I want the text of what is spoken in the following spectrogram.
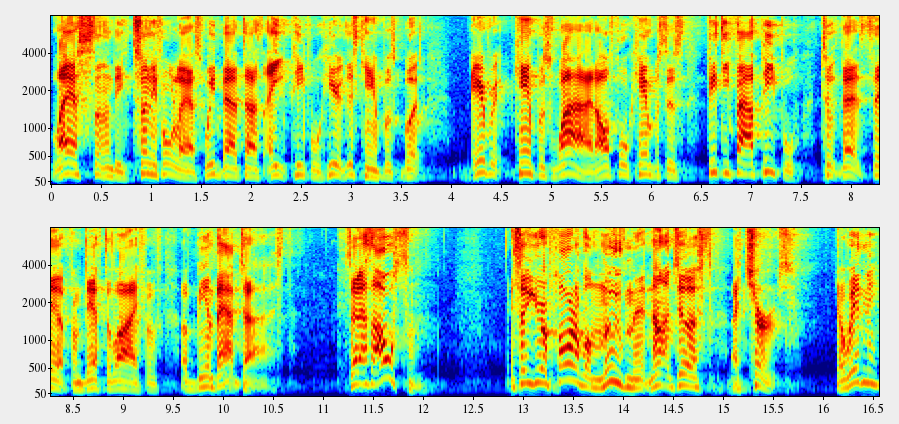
last Sunday, Sunday before last, we baptized eight people here at this campus, but every campus wide, all four campuses, 55 people took that step from death to life of, of being baptized. So that's awesome. And so you're a part of a movement, not just a church. Y'all with me?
